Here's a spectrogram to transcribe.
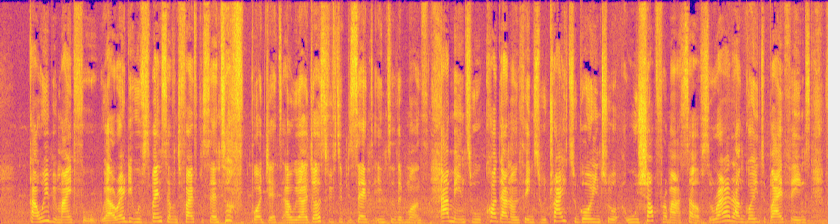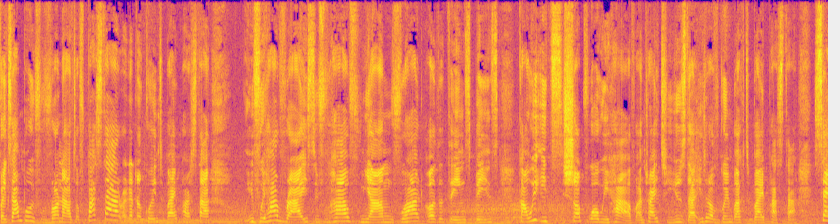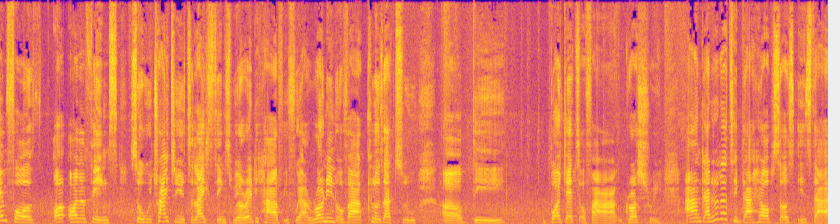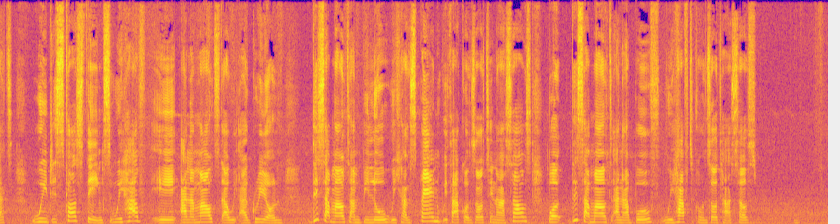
can we be mindful? We already we've spent 75 percent of budget and we are just 50 percent into the month. That means we'll cut down on things. We'll try to go into we'll shop from ourselves. So rather than going to buy things for example if we've run out of pasta rather than going to buy pasta if we have rice if we have yam if we had other things beans can we eat shop what we have and try to use that instead of going back to buy pasta? Same for other things. So we try to utilize things we already have. If we are running over closer to uh, the budget of our grocery. And another tip that helps us is that we discuss things. We have a an amount that we agree on this amount and below we can spend without consulting ourselves but this amount and above we have to consult ourselves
